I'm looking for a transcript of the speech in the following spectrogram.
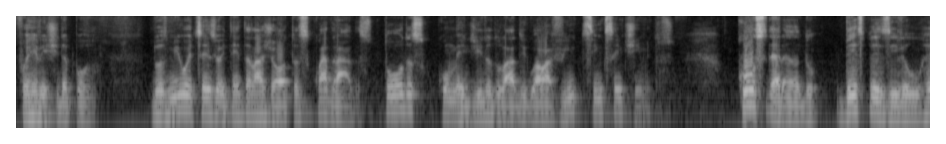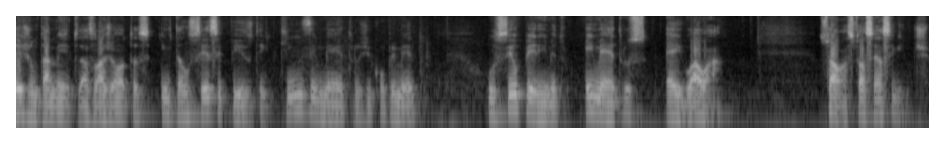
foi revestida por 2.880 lajotas quadradas, todas com medida do lado igual a 25 centímetros. Considerando desprezível o rejuntamento das lajotas, então se esse piso tem 15 metros de comprimento, o seu perímetro em metros é igual a. Pessoal, a situação é a seguinte.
